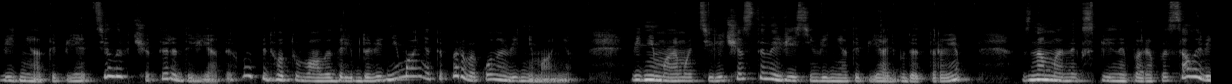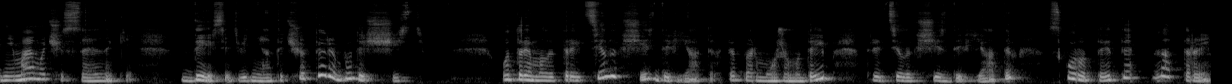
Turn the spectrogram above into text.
Відняти 5,4 дев'ятих. Ми підготували дріб до віднімання, тепер виконуємо віднімання. Віднімаємо цілі частини, 8 відняти 5 буде 3. Знаменник спільний переписали, віднімаємо чисельники. 10 відняти 4 буде 6. Отримали 3,6. Тепер можемо дріб 3,6 скоротити на 3.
